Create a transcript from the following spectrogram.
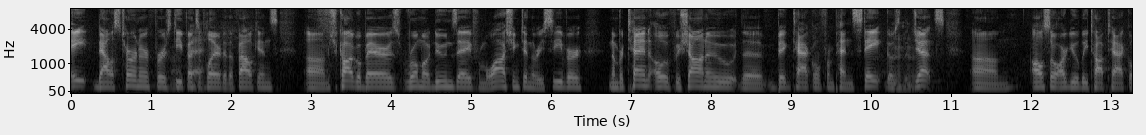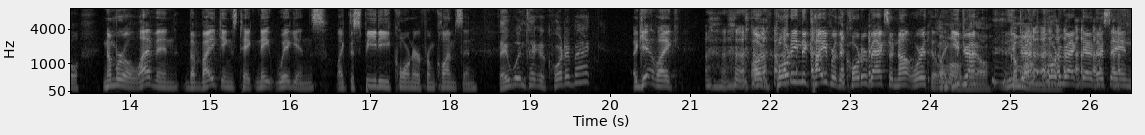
Eight, Dallas Turner, first defensive player to the Falcons. Um, Chicago Bears, Rome Odunze from Washington, the receiver. Number ten, Olu Fashanu, the big tackle from Penn State, goes Mm-hmm. to the Jets. Um, also arguably top tackle. Number eleven, the Vikings take Nate Wiggins, like the speedy corner from Clemson. They wouldn't take a quarterback. Again, like according to Kiper, the quarterbacks are not worth it. Come like you on, draft, Mel. you Come draft on, a Mel. quarterback there, they're saying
